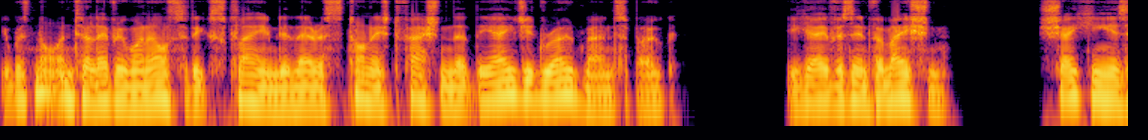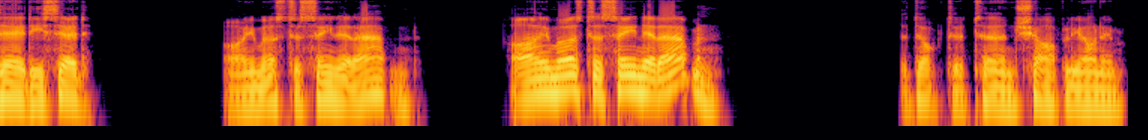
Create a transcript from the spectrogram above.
It was not until everyone else had exclaimed in their astonished fashion that the aged roadman spoke. He gave us information. Shaking his head, he said, I must have seen it happen. I must have seen it happen. The doctor turned sharply on him.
